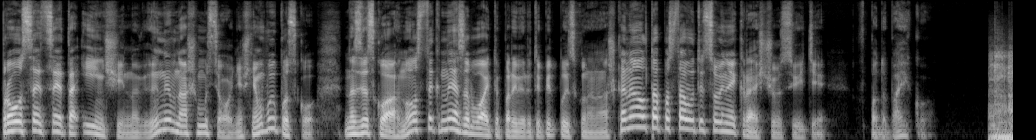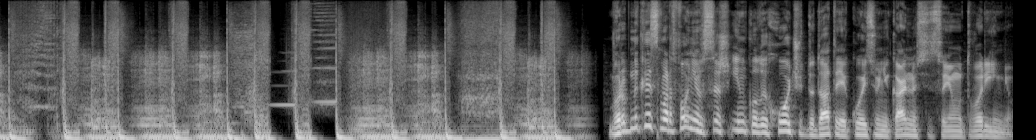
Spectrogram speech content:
Про усе це та інші новини в нашому сьогоднішньому випуску. На зв'язку Агностик. Не забувайте перевірити підписку на наш канал та поставити свою найкращу у світі вподобайку. Виробники смартфонів все ж інколи хочуть додати якоїсь унікальності своєму творінню.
